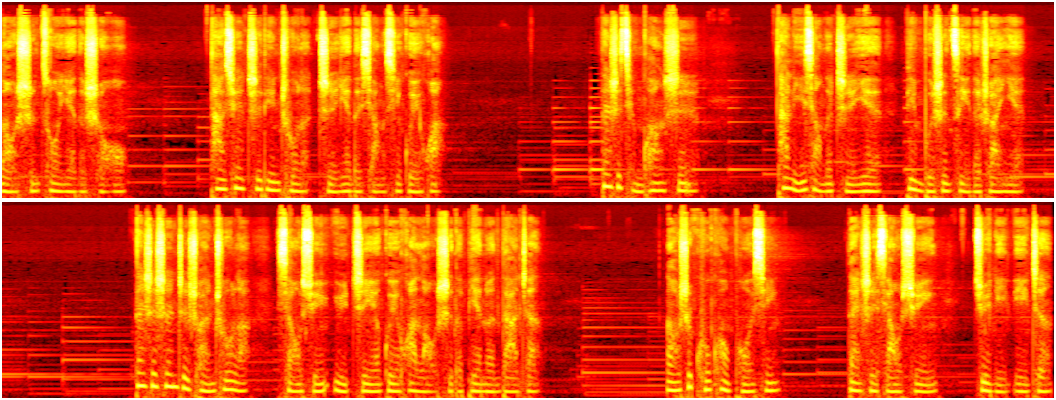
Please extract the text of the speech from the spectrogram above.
老师作业的时候，他却制定出了职业的详细规划。但是情况是，他理想的职业并不是自己的专业。但是甚至传出了小寻与职业规划老师的辩论大战。老师苦口婆心，但是小寻据理力争。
